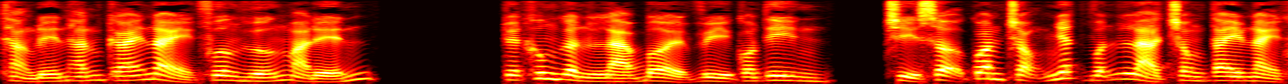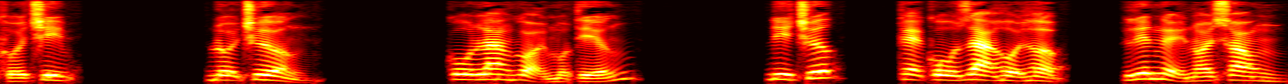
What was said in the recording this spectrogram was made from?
thẳng đến hắn cái này phương hướng mà đến. Tuyệt không gần là bởi vì con tin, chỉ sợ quan trọng nhất vẫn là trong tay này khối chim. Đội trưởng. Cô lang gọi một tiếng. Đi trước, kẻ cô ra hội hợp, liên nghệ nói xong,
